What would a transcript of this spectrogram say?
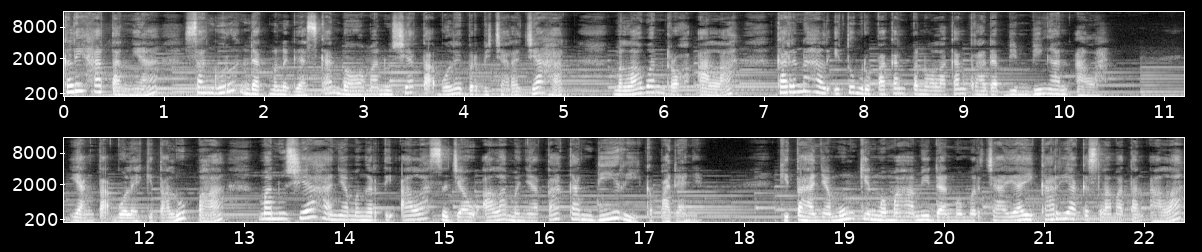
Kelihatannya, sang guru hendak menegaskan bahwa manusia tak boleh berbicara jahat melawan roh Allah karena hal itu merupakan penolakan terhadap bimbingan Allah. Yang tak boleh kita lupa, manusia hanya mengerti Allah sejauh Allah menyatakan diri kepadanya. Kita hanya mungkin memahami dan mempercayai karya keselamatan Allah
